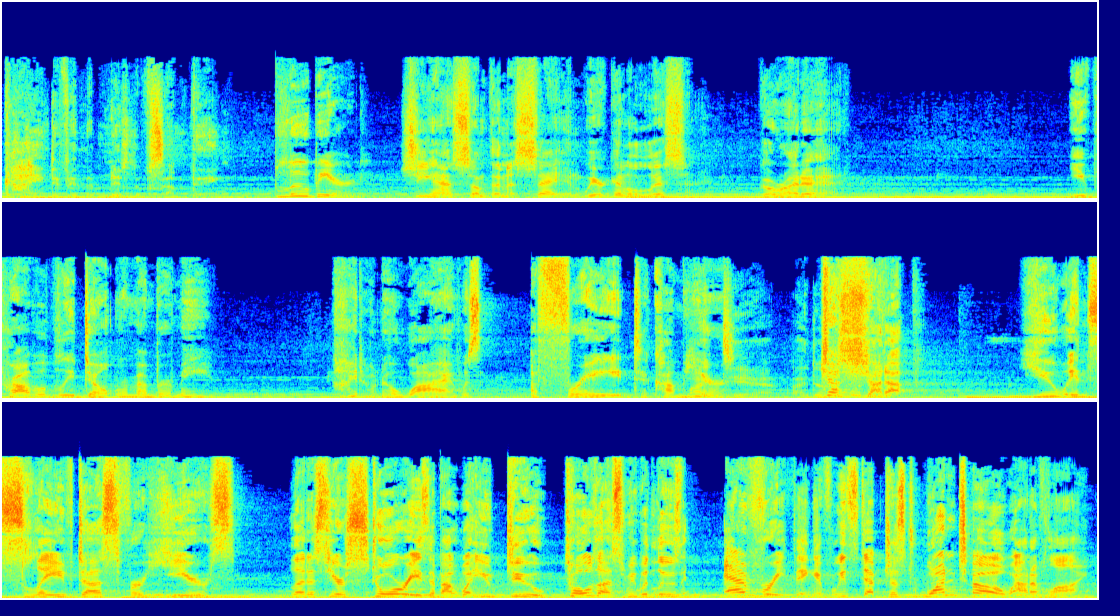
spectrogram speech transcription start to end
kind of in the middle of something. Bluebeard. She has something to say, and we're gonna listen. Go right ahead. You probably don't remember me. I don't know why I was afraid to come My here. dear, I don't Just know shut whether- up. You enslaved us for years. Let us hear stories about what you do. Told us we would lose everything if we stepped just one toe out of line.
